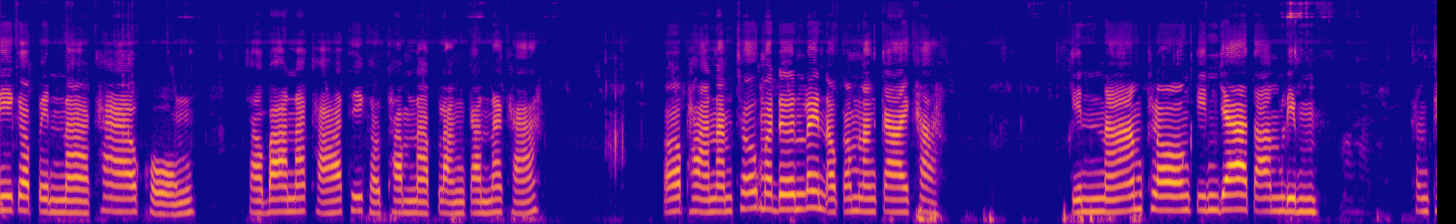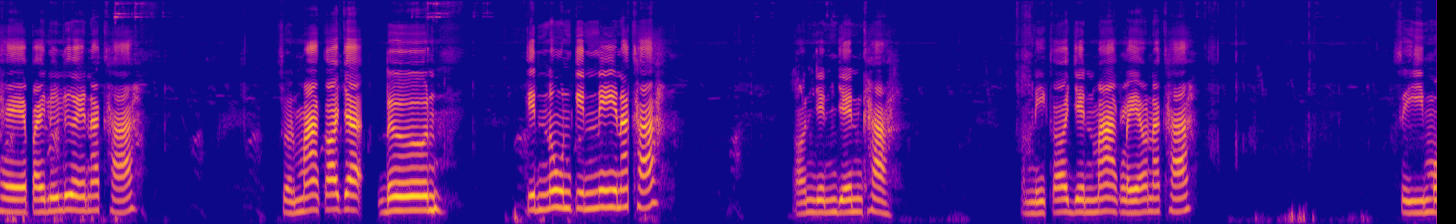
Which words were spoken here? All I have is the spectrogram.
นี่ก็เป็นนาข้าวของชาวบ้านนะคะที่เขาทำนาปลังกันนะคะ ก็พานำโชคมาเดินเล่นออกกำลังกายค่ะ กินน้ำคลองกินหญ้าตามริมคันแทไปเรื่อยๆนะคะ ส่วนมากก็จะเดิน กินนู่นกินนี่นะคะ ตอนเย็นๆค่ะวันนี้ก็เย็นมากแล้วนะคะสี่โม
